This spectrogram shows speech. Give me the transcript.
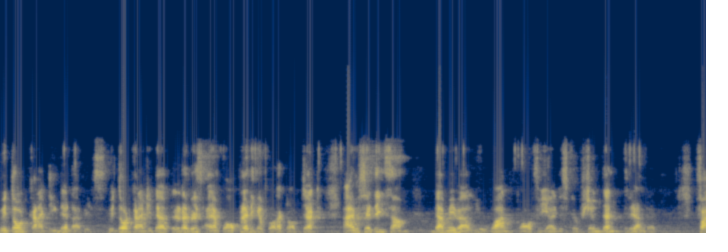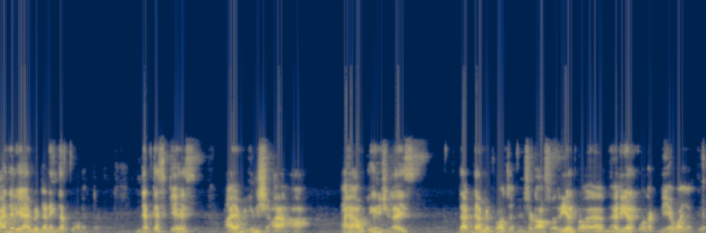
without connecting database. Without connecting database, I am populating a product object. I am setting some dummy value, one coffee and description, then 300. Finally, I am returning the product. In the test case, I am initial, I, I have to initialize that dummy project instead of real uh, real product DIY DAY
